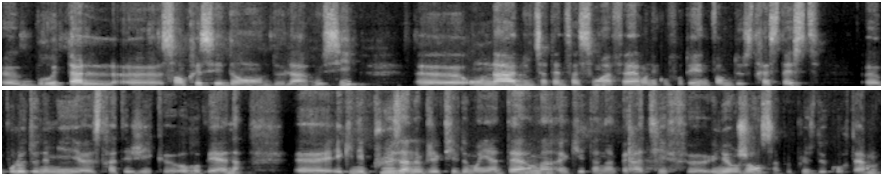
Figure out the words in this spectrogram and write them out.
euh, brutal, sans précédent de la Russie, on a d'une certaine façon à faire, on est confronté à une forme de stress test euh, pour l'autonomie euh, stratégique euh, européenne et qui n'est plus un objectif de moyen terme, qui est un impératif, une urgence un peu plus de court terme.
